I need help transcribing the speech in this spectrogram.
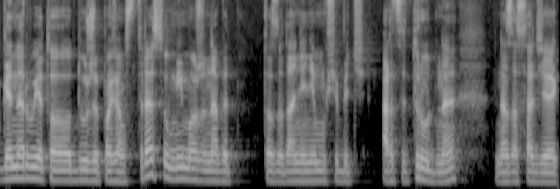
generuje to duży poziom stresu, mimo że nawet to zadanie nie musi być arcytrudne na zasadzie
